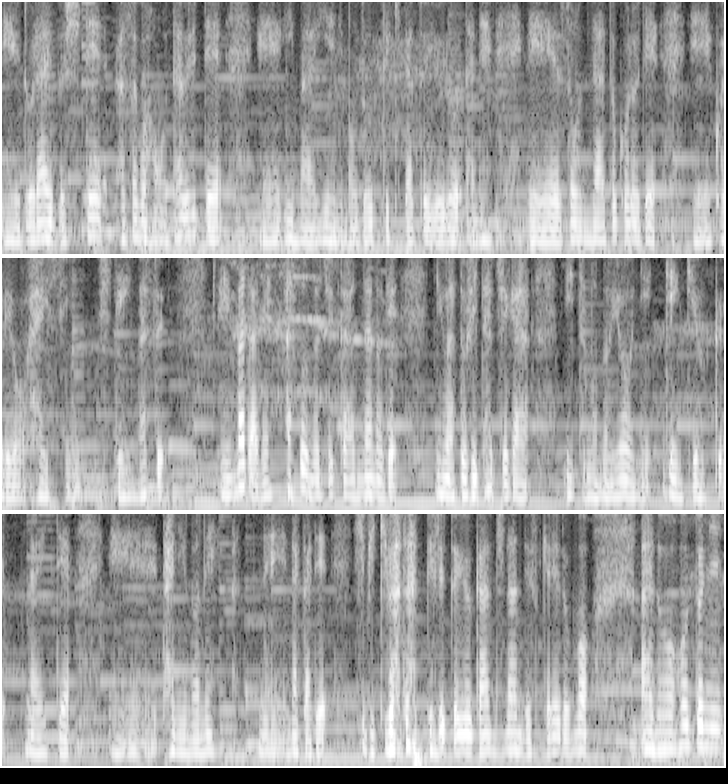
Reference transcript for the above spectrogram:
えドライブして朝ごはんを食べて、え今家に戻ってきたというようなね、えそんなところで、えこれを配信しています、えまだね朝の時間なので鶏たちがいつものように元気よく鳴いて、え谷のねね中で響き渡っているといういう感じなんですけれどもあの本当に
